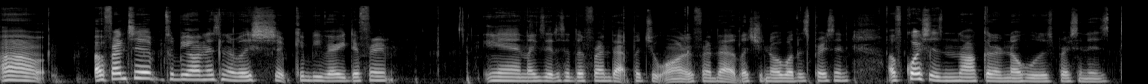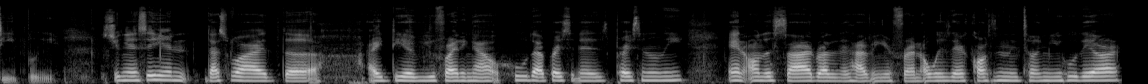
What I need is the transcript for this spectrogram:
um, a friendship, to be honest, and a relationship can be very different. And like Zayda said, the friend that put you on, a friend that lets you know about this person, of course, is not gonna know who this person is deeply. So you're gonna sit here, and that's why the idea of you finding out who that person is personally and on the side rather than having your friend always there constantly telling you who they are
